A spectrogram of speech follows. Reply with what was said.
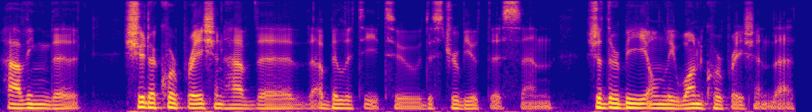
having the should a corporation have the, the ability to distribute this and should there be only one corporation that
